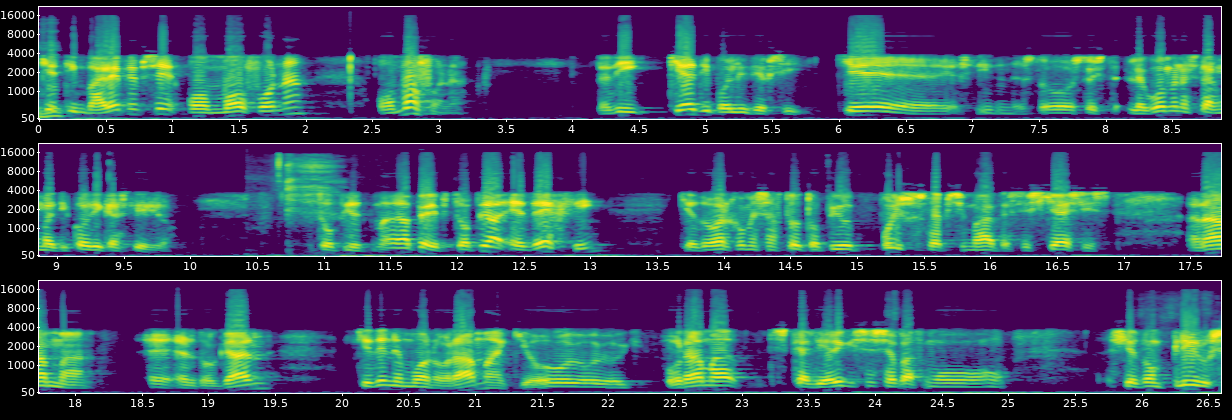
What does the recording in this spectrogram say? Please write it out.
και την παρέπεψε ομόφωνα, ομόφωνα. Δηλαδή και αντιπολίτευση και στην, στο, στο λεγόμενο συνταγματικό δικαστήριο. Το οποίο, το οποίο εδέχθη και εδώ έρχομαι σε αυτό το οποίο πολύ σωστά επισημάται στις σχέσεις Ράμα-Ερντογκάν και δεν είναι μόνο Ράμα και ο, ο, Ράμα τις καλλιέργησε σε βαθμό σχεδόν πλήρους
